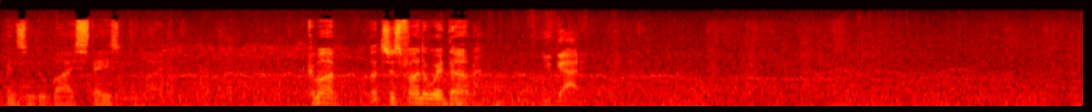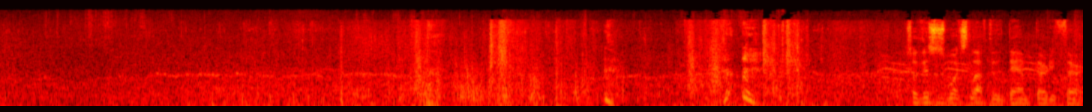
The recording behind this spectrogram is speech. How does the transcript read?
happens in Dubai stays in Dubai. Come on, let's just find a way down. You got it. So this is what's left of the damn 33rd.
